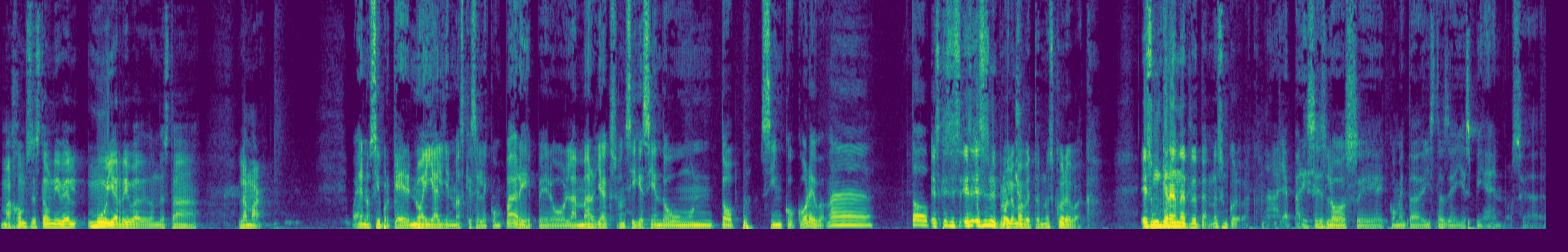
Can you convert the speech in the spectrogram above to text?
Mahomes está a un nivel muy arriba de donde está Lamar. Bueno, sí, porque no hay alguien más que se le compare, pero Lamar Jackson sigue siendo un top 5 core. Ah, top. Es que ese, es mi problema, Beto, no es coreback. Es un gran atleta, no es un coreback. ya pareces los eh, comentaristas de ESPN, o sea,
